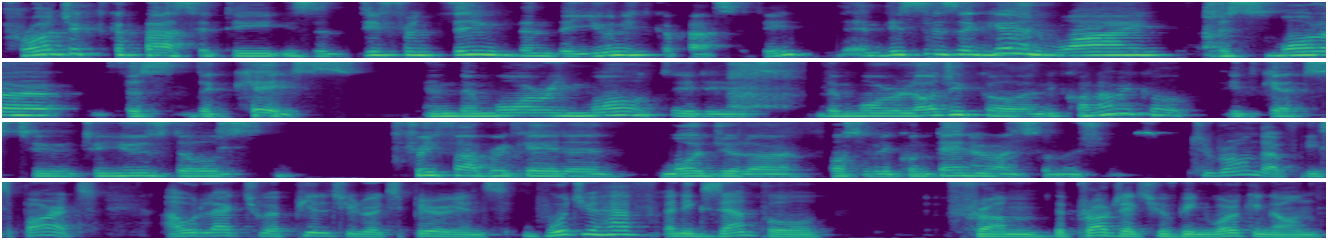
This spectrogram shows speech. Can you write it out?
project capacity is a different thing than the unit capacity. And this is again why the smaller the, the case and the more remote it is, the more logical and economical it gets to, to use those prefabricated, modular, possibly containerized solutions. To round off this part, I would like to appeal to your experience. Would you have an example from the projects you've been working on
